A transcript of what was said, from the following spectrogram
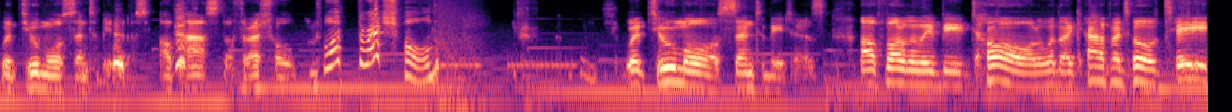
With two more centimeters, I'll pass the threshold. What threshold? With two more centimeters, I'll finally be tall with a capital T.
